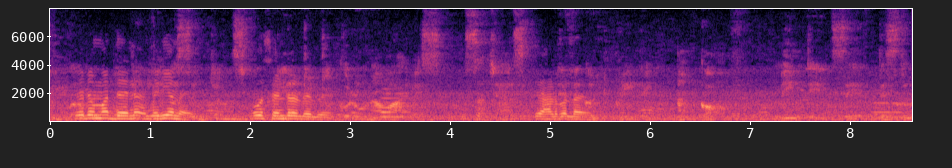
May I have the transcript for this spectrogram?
fever or symptoms related to coronavirus, such as difficult breathing and cough. Maintain safe distance,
